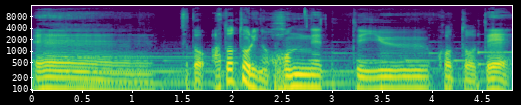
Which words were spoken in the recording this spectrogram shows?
えー、ちょっと後取りの本音っていうことで、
